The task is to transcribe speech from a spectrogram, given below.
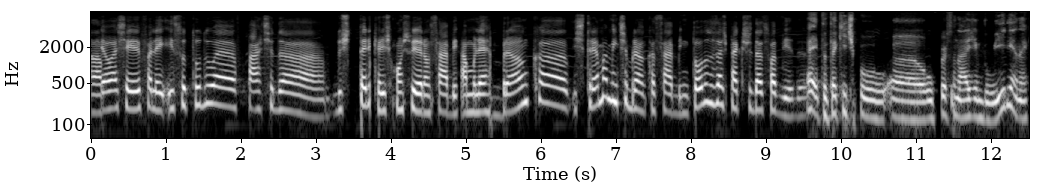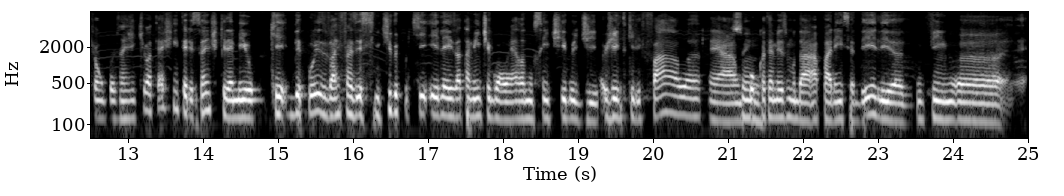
ela- eu achei, eu falei, isso tudo é parte da do estereótipo que eles construíram, sabe? A mulher branca, extremamente branca, sabe? Em todos os aspectos da sua vida. É, tanto é que, tipo, ah, o personagem do William, né, que é um personagem que eu até achei interessante, que ele é meio. que depois vai fazer sentido, porque ele é exatamente igual a ela no sentido de o jeito que ele fala, é, um Sim. pouco até mesmo da aparência dele, enfim. ah,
